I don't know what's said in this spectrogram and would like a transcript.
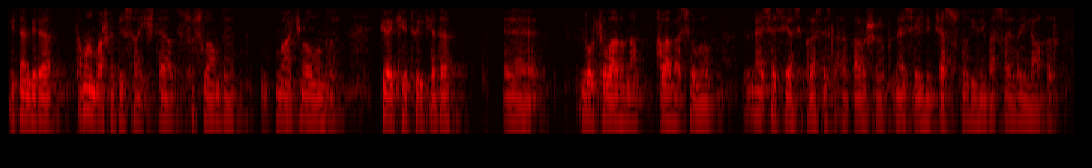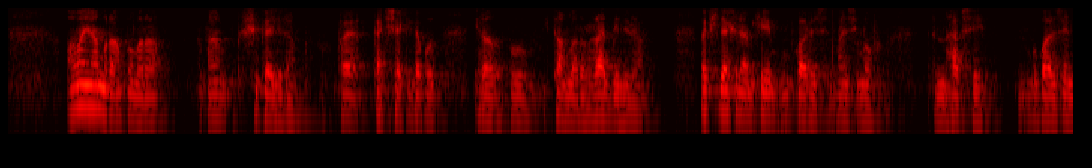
birdən-birə tamam başqa bir say işdə suçlandı, mühakimə olundu. Güya ki, Türkiyədə e, nurçularla əlaqəsi olub, nəsə siyasi proseslərə qarışıb, nəsə eləyib, cəsusluq eləyib və s. və ilə axır. Amma inanmıram bunlara. Mən şübhə edirəm və qəti şəkildə bu, bu ithamları rədd edirəm. Və fikirləşirəm ki, Mübariz Mənsimovun həbsi mübarizin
